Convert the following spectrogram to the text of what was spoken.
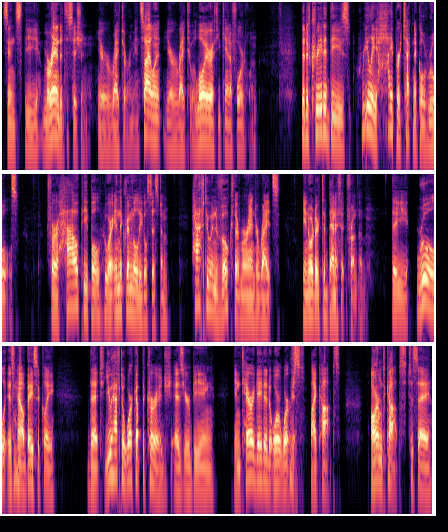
since the Miranda decision your right to remain silent, your right to a lawyer if you can't afford one that have created these really hyper technical rules for how people who are in the criminal legal system have to invoke their Miranda rights in order to benefit from them. The rule is now basically that you have to work up the courage as you're being interrogated or worse by cops, armed cops, to say,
